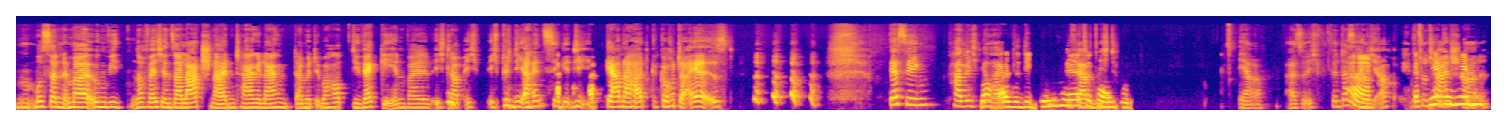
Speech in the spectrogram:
muss dann immer irgendwie noch welche in Salat schneiden tagelang, damit überhaupt die weggehen, weil ich glaube, ich, ich bin die Einzige, die gerne hart gekochte Eier isst. Deswegen habe ich Doch, gesagt, also die gehen hier total nicht. gut. ja, also ich finde das Ja, eigentlich auch total schade.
